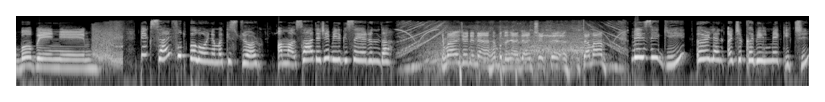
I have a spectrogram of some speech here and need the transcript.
Bu benim. Pixel futbol oynamak istiyor ama sadece bilgisayarında. Vay canına bu da nereden çıktı? Tamam. Ve Ziggy öğlen acıkabilmek için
